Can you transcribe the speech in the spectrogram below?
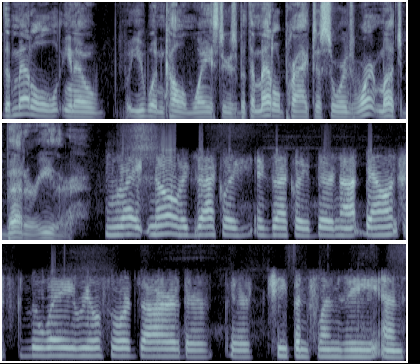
the metal, you know, you wouldn't call them wasters, but the metal practice swords weren't much better either. Right. No, exactly. Exactly. They're not balanced the way real swords are. They're they're cheap and flimsy and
